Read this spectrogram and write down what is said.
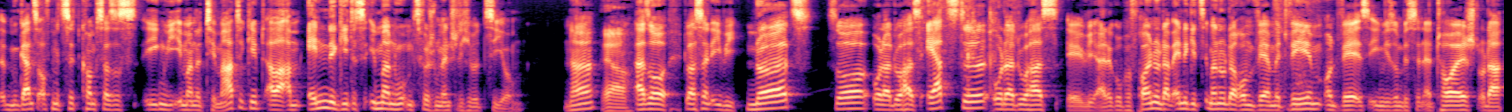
ähm, ganz oft mit Sitcoms, dass es irgendwie immer eine Thematik gibt, aber am Ende geht es immer nur um zwischenmenschliche Beziehungen. Ne? Ja. Also du hast dann irgendwie Nerds, so, oder du hast Ärzte oder du hast irgendwie eine Gruppe Freunde und am Ende geht's immer nur darum, wer mit wem und wer ist irgendwie so ein bisschen enttäuscht oder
